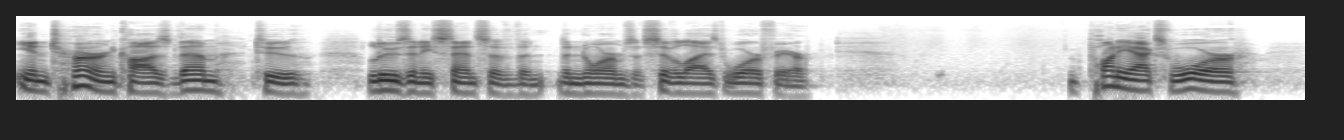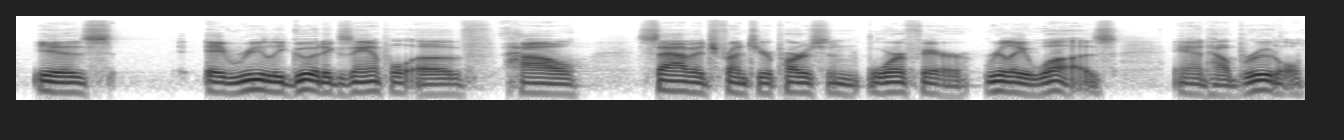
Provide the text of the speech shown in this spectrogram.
in turn caused them to lose any sense of the, the norms of civilized warfare. Pontiac's war is a really good example of how savage frontier partisan warfare really was and how brutal.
